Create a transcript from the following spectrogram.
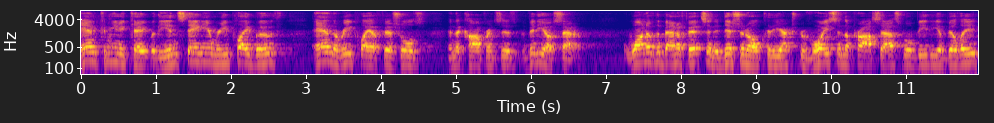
and communicate with the in stadium replay booth and the replay officials in the conference's video center. One of the benefits, in additional to the extra voice in the process, will be the ability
